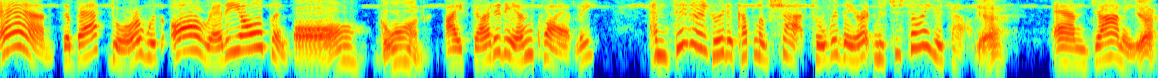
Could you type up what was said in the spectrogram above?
And the back door was already open. Oh, go on. I started in quietly, and then I heard a couple of shots over there at Mr. Sawyer's house. Yeah? And Johnny, Yeah.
